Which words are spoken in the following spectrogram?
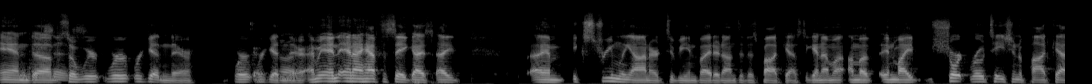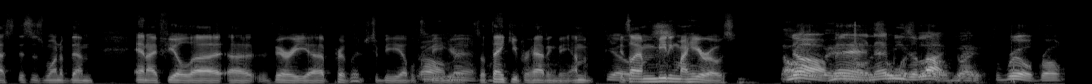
and um, so we're we're we're getting there. We're Okay. we're getting All there. I mean, and, and I have to say, guys, I I am extremely honored to be invited onto this podcast again. I'm a, I'm a in my short rotation of podcasts. This is one of them, and I feel uh, uh, very uh, privileged to be able to Oh, be here. man. So thank you for having me. I'm Yo, it's like I'm meeting my heroes. Oh, no, man, man, that so means a lot, love, man. man. For real, bro.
